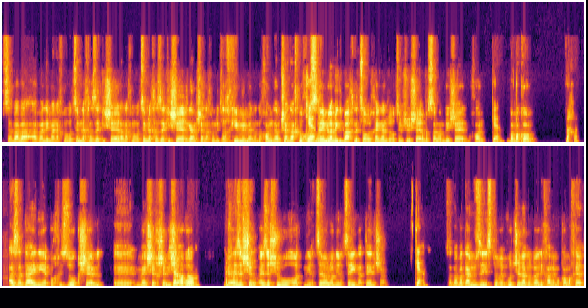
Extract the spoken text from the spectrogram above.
סבבה, אבל אם אנחנו רוצים לחזק יישאר, אנחנו רוצים לחזק יישאר גם כשאנחנו מתרחקים ממנו, נכון? גם כשאנחנו כן. חוזרים למטבח לצורך העניין ורוצים שהוא יישאר בסלון ויישאר, נכון? כן. במקום. נכון, אז עדיין יהיה פה חיזוק של אה, משך של הישארות. נכון, ואיזשהו איזשהו אות נרצה או לא נרצה יינתן שם. כן. סבבה? גם אם זה הסתובבות שלנו והליכה למקום אחר.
